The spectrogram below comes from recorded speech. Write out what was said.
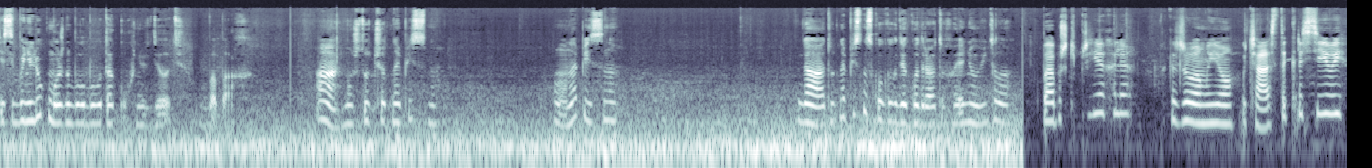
Если бы не люк, можно было бы вот так кухню сделать. Бабах. А, может тут что-то написано? О, написано. Да, тут написано, сколько где квадратов, а я не увидела. Бабушки приехали. Покажу вам ее участок красивый.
